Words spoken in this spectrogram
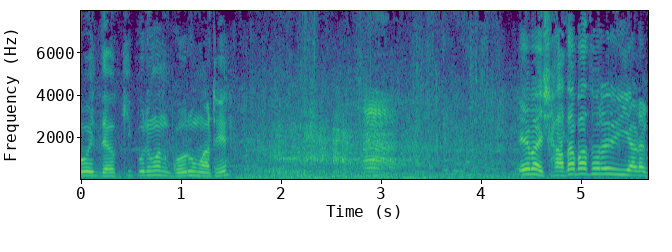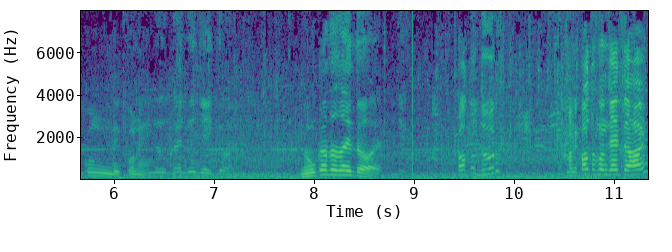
ওই দেখো কি পরিমাণ গরু মাঠে। এ ভাই সাদা পাথরের ইয়াটা কোন কোনে? নৌকা তো যাইতে হয়? কত দূর? মানে কতক্ষণ যাইতে হয়?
